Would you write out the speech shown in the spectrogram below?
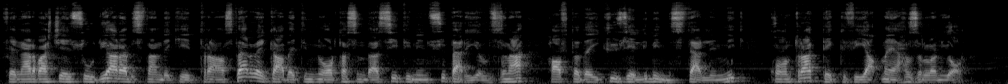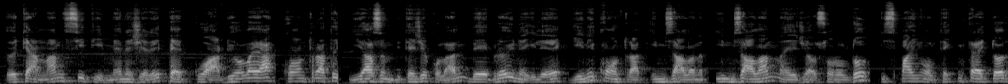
Fenerbahçe Suudi Arabistan'daki transfer rekabetinin ortasında City'nin süper yıldızına haftada 250 bin sterlinlik kontrat teklifi yapmaya hazırlanıyor. Öte yandan City menajeri Pep Guardiola'ya kontratı yazın bitecek olan De Bruyne ile yeni kontrat imzalanıp imzalanmayacağı soruldu. İspanyol teknik direktör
